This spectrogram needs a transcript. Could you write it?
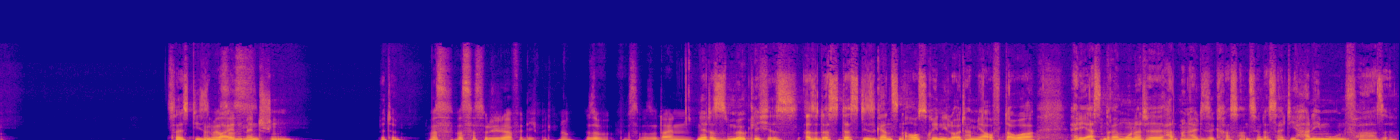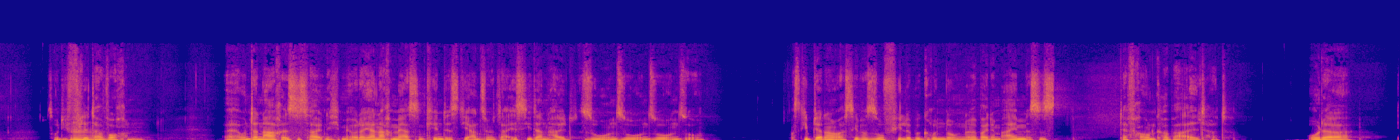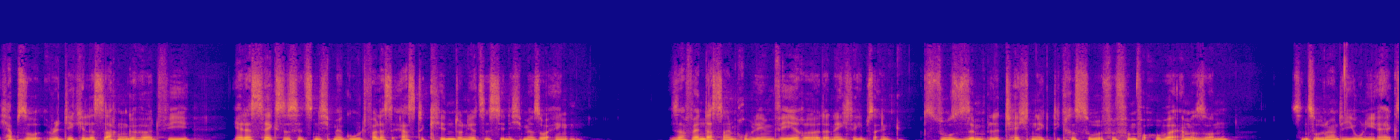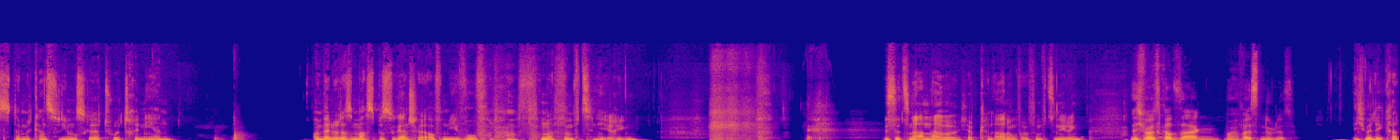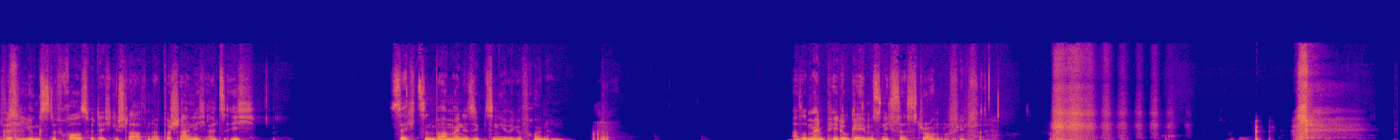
Das heißt, diese beiden ist, Menschen, bitte. Was, was hast du dir da für dich mitgenommen? Also, was war so dein. Ja, dass es möglich ist. Also, dass, dass diese ganzen Ausreden, die Leute haben ja auf Dauer, ja, die ersten drei Monate hat man halt diese krasse Anziehung. Das ist halt die Honeymoon-Phase. So die mhm. Äh, und danach ist es halt nicht mehr. Oder ja, nach dem ersten Kind ist die Anziehung, da ist sie dann halt so und so und so und so. Es gibt ja dann auch, es gibt so viele Begründungen. Ne? Bei dem einen ist es, der Frauenkörper altert. Oder ich habe so ridiculous Sachen gehört wie, ja, der Sex ist jetzt nicht mehr gut, weil das erste Kind und jetzt ist sie nicht mehr so eng. Ich sag, wenn das ein Problem wäre, dann denke ich, da gibt es eine so simple Technik, die kriegst du für 5 Euro bei Amazon. Das sind sogenannte Uni-Eggs. Damit kannst du die Muskulatur trainieren. Und wenn du das machst, bist du ganz schnell auf dem Niveau von einer, von einer 15-Jährigen. Ist jetzt eine Annahme, ich habe keine Ahnung von 15-Jährigen. Ich wollte es gerade sagen, woher weißt du das? Ich überlege gerade, wer die jüngste Frau ist, mit der ich geschlafen habe. Wahrscheinlich, als ich 16 war, meine 17-jährige Freundin. Ja. Also mein Pedo-Game ist nicht sehr strong, auf jeden Fall.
